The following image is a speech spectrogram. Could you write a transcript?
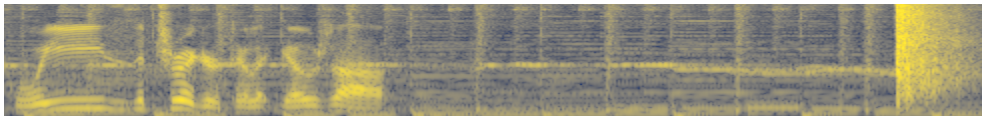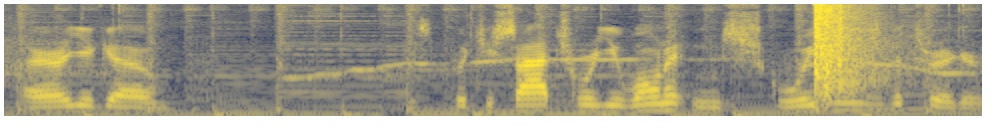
Squeeze the trigger till it goes off. There you go. Just put your sights where you want it and squeeze the trigger.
